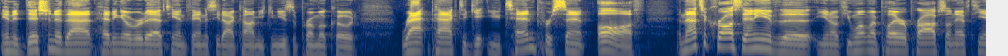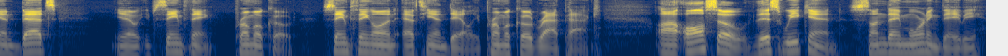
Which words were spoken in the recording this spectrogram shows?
In addition to that, heading over to ftnfantasy.com, you can use the promo code RATPACK to get you 10% off. And that's across any of the, you know, if you want my player props on FTN bets, you know, same thing, promo code. Same thing on FTN Daily, promo code RATPACK. Uh, also, this weekend, Sunday morning, baby,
